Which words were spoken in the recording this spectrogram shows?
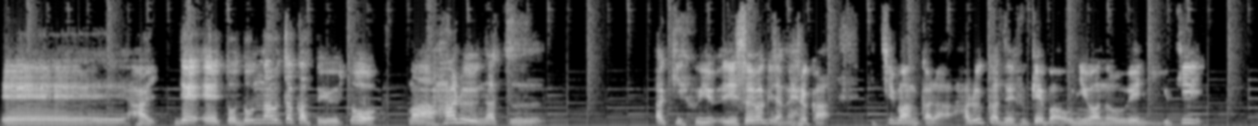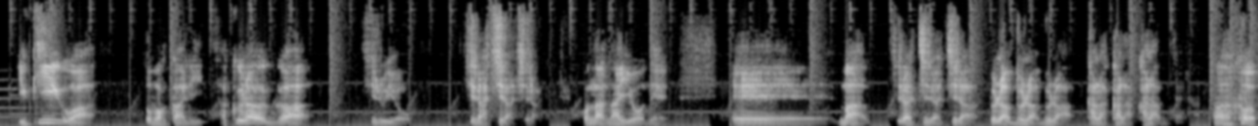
えー、はい。で、えっ、ー、と、どんな歌かというと、まあ、春、夏、秋、冬、そういうわけじゃないのか。1番から春風吹けばお庭の上に雪、雪はとばかり桜が散るよ。チラチラチラ。こんな内容で、えー、まあ、チラチラチラ、ブラブラブラ、カラカラカラみたいな。こう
